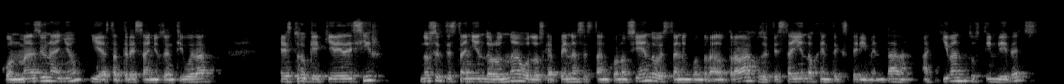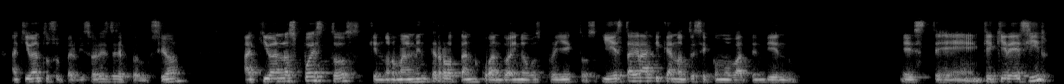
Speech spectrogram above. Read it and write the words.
con más de un año y hasta tres años de antigüedad. ¿Esto qué quiere decir? No se te están yendo los nuevos, los que apenas están conociendo están encontrando trabajo, se te está yendo gente experimentada. Aquí van tus team leaders, aquí van tus supervisores de producción, aquí van los puestos que normalmente rotan cuando hay nuevos proyectos. Y esta gráfica, nótese cómo va atendiendo. Este, ¿Qué quiere decir?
